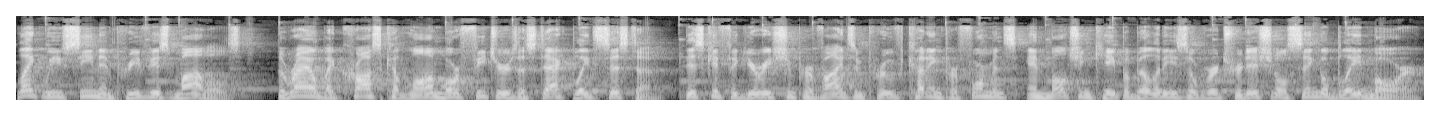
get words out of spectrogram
Like we've seen in previous models, the Ryobi Crosscut Lawnmower features a stacked blade system. This configuration provides improved cutting performance and mulching capabilities over a traditional single blade mower.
